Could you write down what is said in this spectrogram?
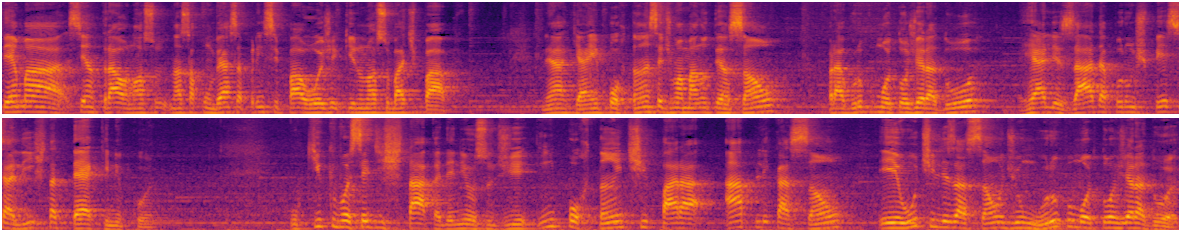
tema central, nosso, nossa conversa principal hoje aqui no nosso bate-papo, né, que é a importância de uma manutenção para grupo motor gerador realizada por um especialista técnico. O que, que você destaca, Denilson, de importante para a aplicação e utilização de um grupo motor gerador?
